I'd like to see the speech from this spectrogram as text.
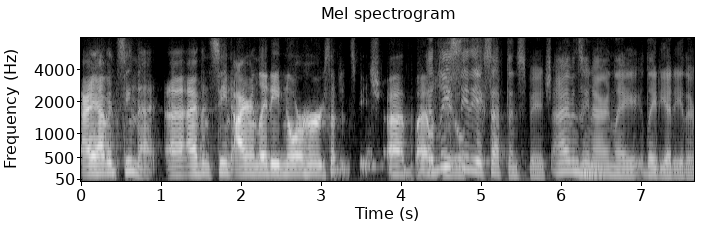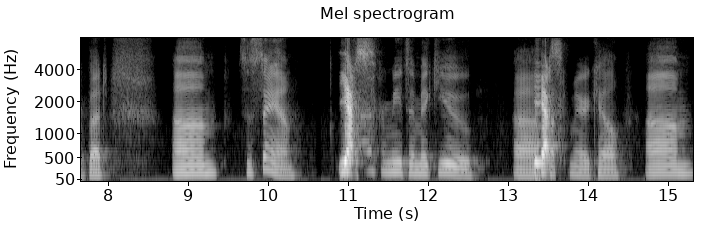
I haven't seen that. Uh, I haven't seen Iron Lady nor her acceptance speech. Uh, but at least do... see the acceptance speech. I haven't seen mm-hmm. Iron La- Lady yet either. But um, so Sam, yes, for me to make you uh, yes, Mary Kill. Um,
